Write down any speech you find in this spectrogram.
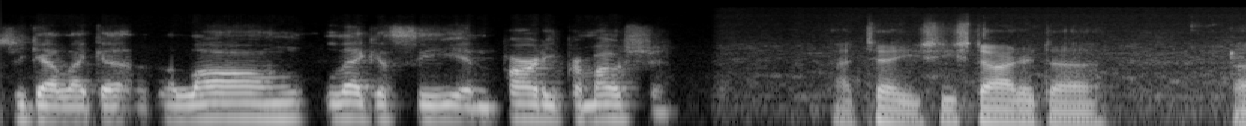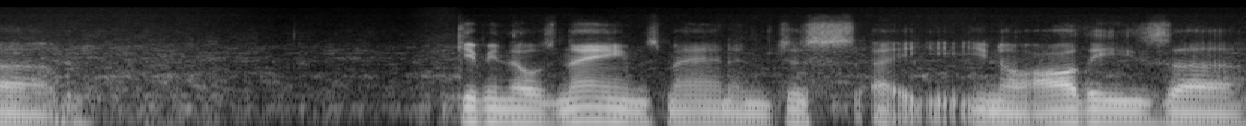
She got like a, a long legacy in party promotion. I tell you, she started uh, um, giving those names, man, and just uh, you know all these uh,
